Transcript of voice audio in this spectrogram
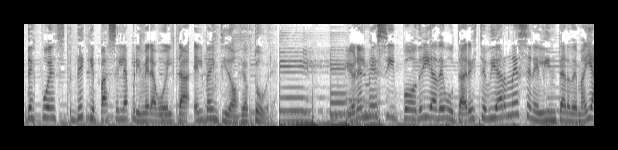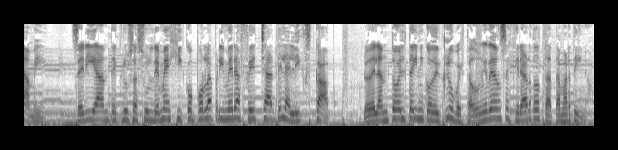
después de que pase la primera vuelta el 22 de octubre. Lionel Messi podría debutar este viernes en el Inter de Miami. Sería ante Cruz Azul de México por la primera fecha de la League's Cup. Lo adelantó el técnico del club estadounidense Gerardo Tata Martino.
